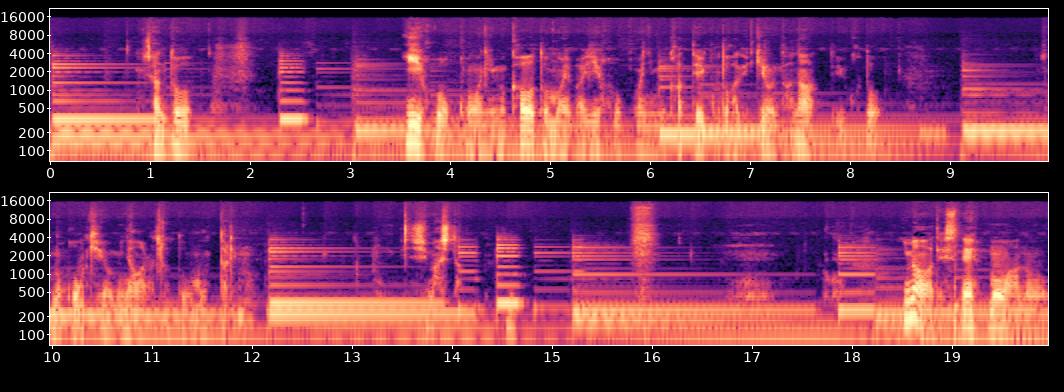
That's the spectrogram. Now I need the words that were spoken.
ちゃんといい方向に向かおうと思えばいい方向に向かっていくことができるんだなっていうことをその光景を見ながらちょっと思ったりもしました。今はですね、もうあの、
